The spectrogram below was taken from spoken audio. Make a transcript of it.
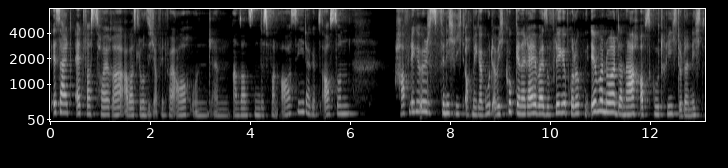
Ist halt etwas teurer, aber es lohnt sich auf jeden Fall auch. Und ähm, ansonsten das von Aussie, da gibt es auch so ein Haarpflegeöl, das finde ich riecht auch mega gut, aber ich gucke generell bei so Pflegeprodukten immer nur danach, ob es gut riecht oder nicht.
